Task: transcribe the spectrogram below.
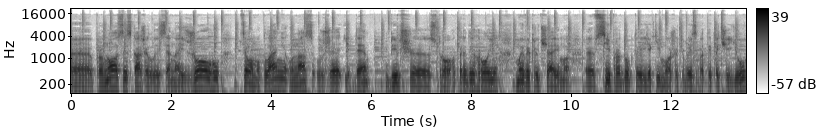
е, проноси, скаржилися на іжогу. В цьому плані у нас вже йде більш е, строго перед ігрою. Ми виключаємо е, всі продукти, які можуть визвати печію,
